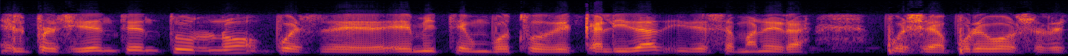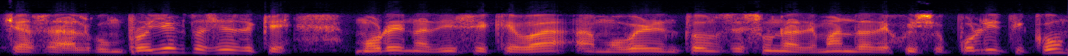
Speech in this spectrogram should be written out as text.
el presidente en turno pues eh, emite un voto de calidad y de esa manera pues se aprueba o se rechaza algún proyecto. Así es de que Morena dice que va a mover entonces una demanda de juicio político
